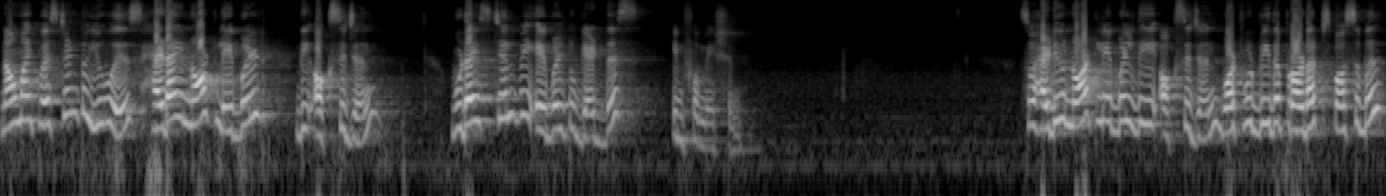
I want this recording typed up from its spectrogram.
Now my question to you is had I not labeled the oxygen would I still be able to get this information? So had you not labeled the oxygen what would be the products possible?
